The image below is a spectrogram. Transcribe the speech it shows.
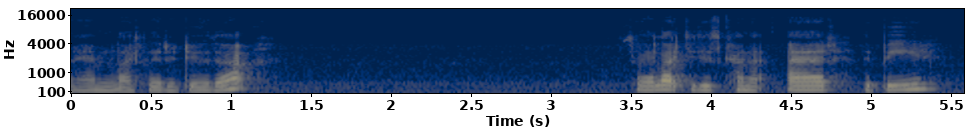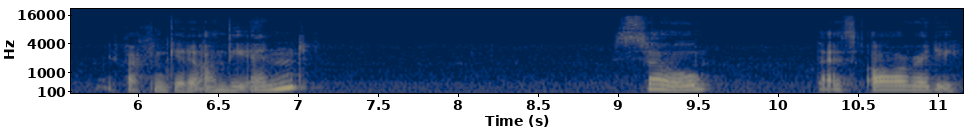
I am likely to do that. So I like to just kind of add the bead if I can get it on the end so that's already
